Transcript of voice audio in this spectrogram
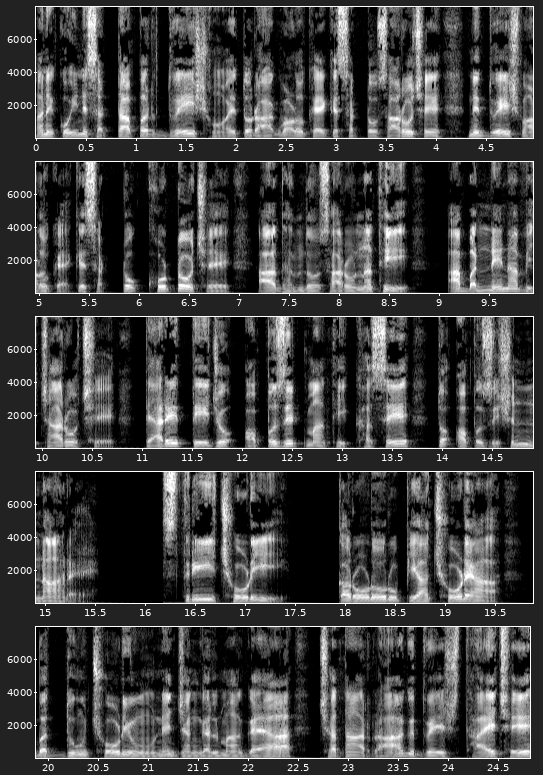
અને કોઈને સટ્ટા પર દ્વેષ હોય તો રાગવાળો કહે કે સટ્ટો સારો છે ને દ્વેષવાળો કહે કે સટ્ટો ખોટો છે. આ ધંધો સારો નથી. આ બંનેના વિચારો છે, ત્યારે તે જો ઓપોઝિટમાંથી ખસે, તો ઓપોઝિશન ના રહે. સ્ત્રી છોડી, કરોડો રૂપિયા છોડ્યા, બધું છોડ્યું ને જંગલમાં ગયા, છતાં રાગ દ્વેષ થાય છે,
